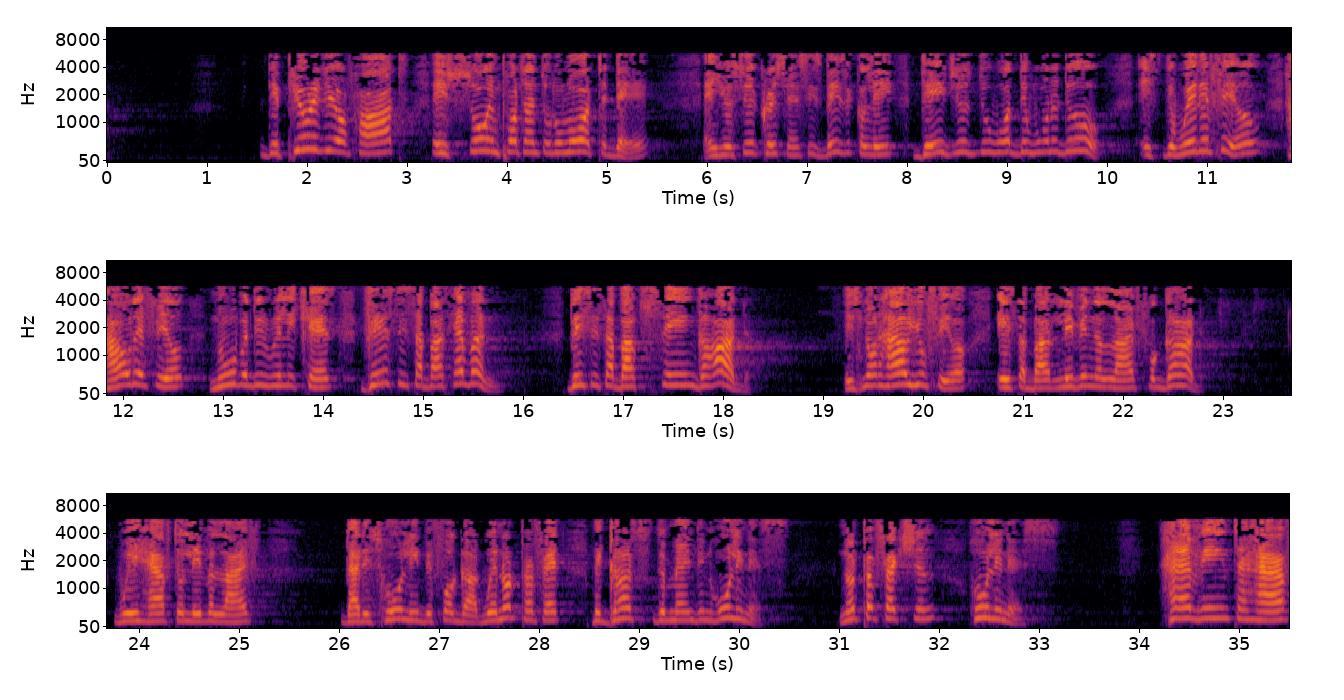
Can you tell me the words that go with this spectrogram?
The purity of heart is so important to the Lord today. And you see Christians is basically they just do what they want to do. It's the way they feel, how they feel. Nobody really cares. This is about heaven. This is about seeing God. It's not how you feel. It's about living a life for God. We have to live a life that is holy before God. We're not perfect, but God's demanding holiness. Not perfection, holiness. Having to have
